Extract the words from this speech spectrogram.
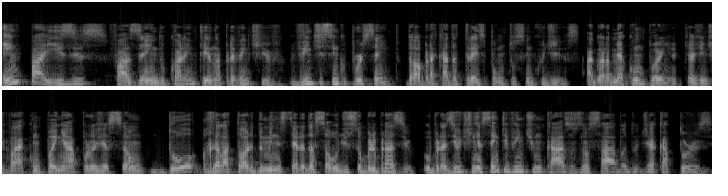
em países fazendo quarentena preventiva. 25%, dobra a cada 3,5 dias. Agora me acompanha, que a gente vai acompanhar a projeção do relatório do Ministério da Saúde sobre o Brasil. O Brasil tinha 121 casos no sábado, dia 14.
